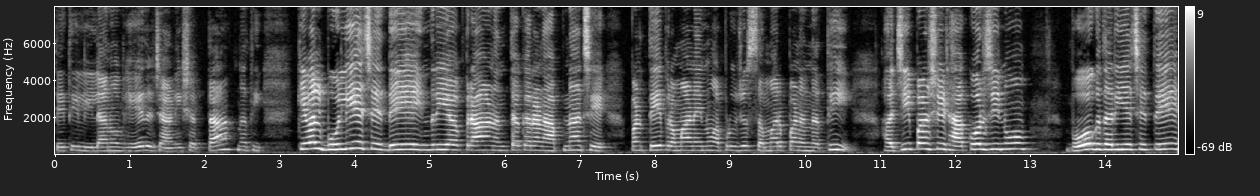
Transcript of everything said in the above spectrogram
તેથી લીલાનો ભેદ જાણી શકતા નથી. કેવલ બોલીએ છે, દેહ, ઇન્દ્રિય, પ્રાણ, અંતકરણ આપના છે, પણ તે પ્રમાણેનું આપણું જો સમર્પણ નથી હજી પણ શ્રી ઠાકોરજીનું ભોગ ધરીએ છે તે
